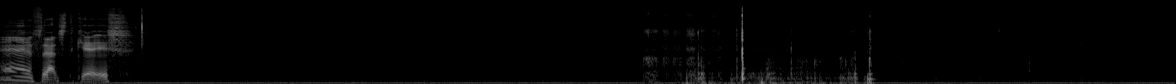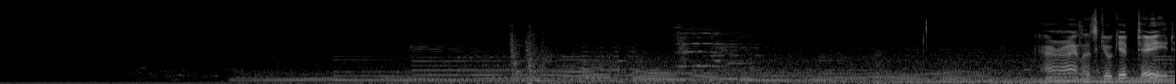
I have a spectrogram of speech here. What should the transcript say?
And if that's the case... Alright, let's go get paid.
